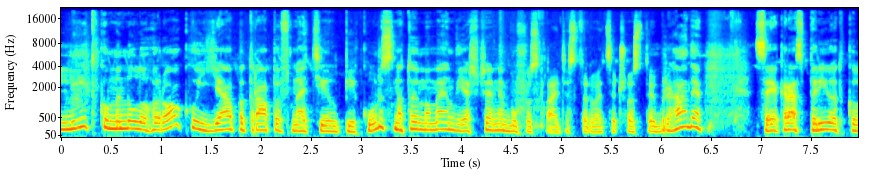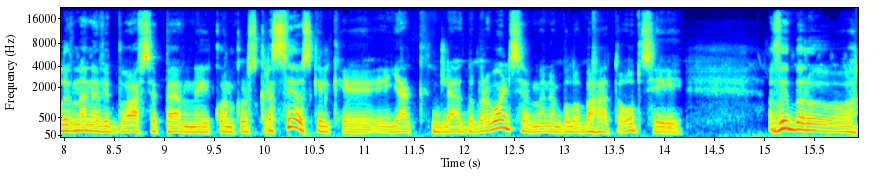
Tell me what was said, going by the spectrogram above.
Літку минулого року я потрапив на TLP курс. На той момент я ще не був у складі 126-ї бригади. Це якраз період, коли в мене відбувався певний конкурс краси, оскільки як для добровольця в мене було багато опцій вибору,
